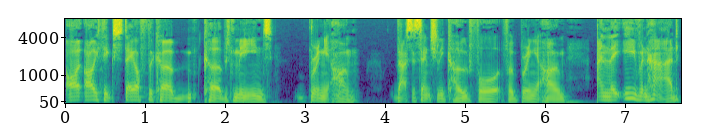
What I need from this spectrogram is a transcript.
I, I think stay off the curb, curbs means bring it home. That's essentially code for, for bring it home. And they even had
